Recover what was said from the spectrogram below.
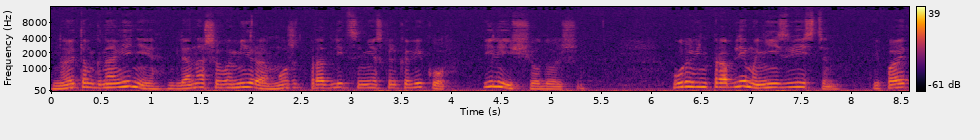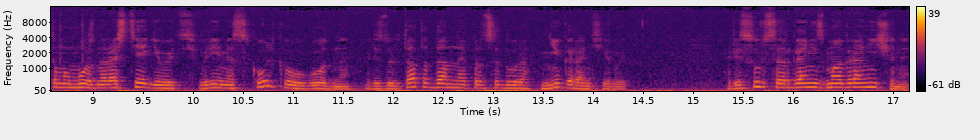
но это мгновение для нашего мира может продлиться несколько веков или еще дольше. Уровень проблемы неизвестен, и поэтому можно растягивать время сколько угодно, результата данная процедура не гарантирует. Ресурсы организма ограничены,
